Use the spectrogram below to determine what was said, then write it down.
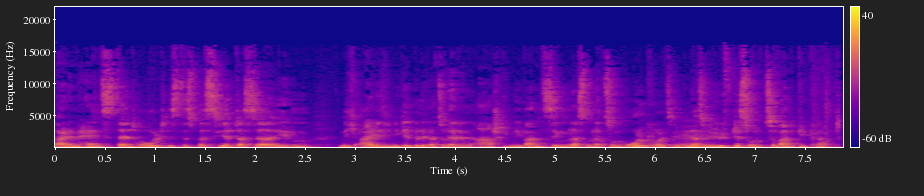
bei dem Handstand Hold ist das passiert, dass er eben nicht eine Linie gebildet hat, sondern den Arsch gegen die Wand sinken lassen und hat so ein Hohlkreuz gebildet, mhm. also die mhm. Hüfte so zur Wand geklappt.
